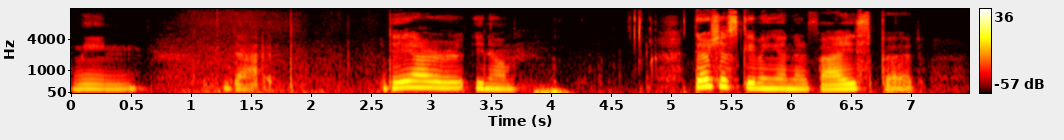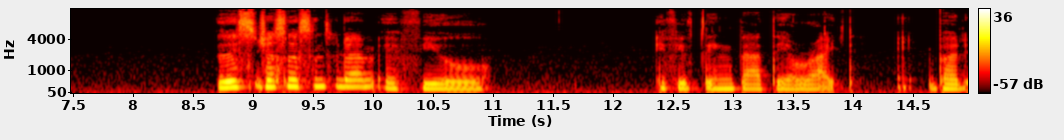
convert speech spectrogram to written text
mean that they are, you know, they're just giving an advice, but let's just listen to them if you if you think that they are right. But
